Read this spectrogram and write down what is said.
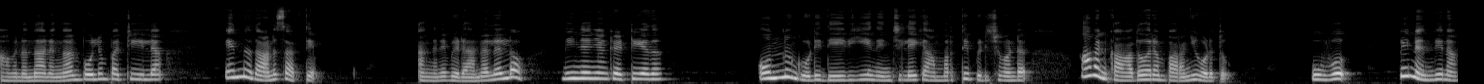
അവനൊന്ന് അനങ്ങാൻ പോലും പറ്റിയില്ല എന്നതാണ് സത്യം. അങ്ങനെ വിടാനല്ലല്ലോ നിന്നെ ഞാൻ കെട്ടിയത്. ഒന്നും കൂടി ദേവിയെ നെഞ്ചിലേക്ക് അമർത്തി പിടിച്ചുകൊണ്ട് അവൻ കാതോരം പറഞ്ഞു കൊടുത്തു. ഉവ് പിന്നെന്തിനാ?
